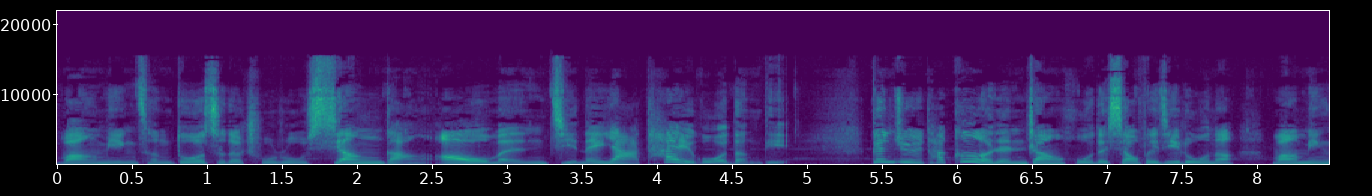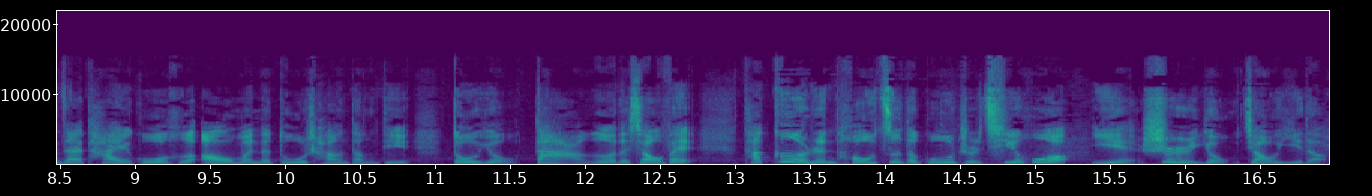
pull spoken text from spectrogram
王明曾多次的出入香港、澳门、几内亚、泰国等地。根据他个人账户的消费记录呢，王明在泰国和澳门的赌场等地都有大额的消费，他个人投资的股指期货也是有交易的。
